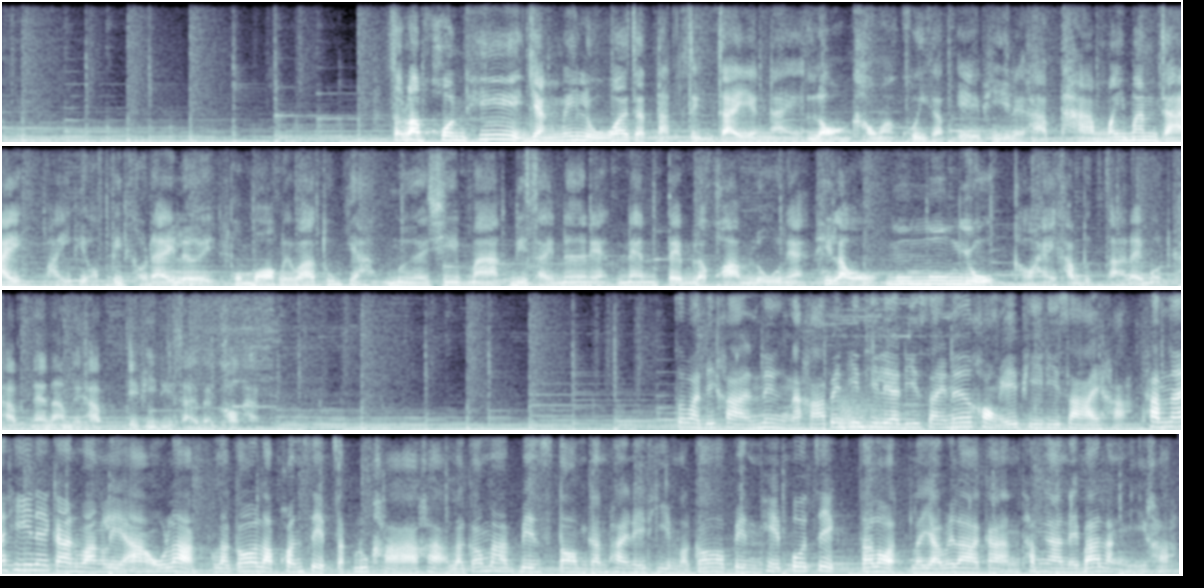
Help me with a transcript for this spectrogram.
สำหรับคนที่ยังไม่รู้ว่าจะตัดสินใจยังไง ลองเข้ามาคุยกับ AP เลยครับ ถ้าไม่มั่นใจไปที่ออฟฟิศเขาได้เลย ผมบอกเลยว่าทุกอย่างมืออาชีพมากดีไซเนอร์เนี่ยแน่นเต็มแล้วความรู้เนี่ยที่เรางงงอยู่เขาให้คำปรึกษาได้หมดครับ แนะนำเลยครับ AP Design Bangkok ครับ สวัสดีค่ะหนึ่งนะคะ เป็น Interior Designer ของ AP Design ค่ะทำหน้าที่ในการวาง Layout หลัก แล้วก็รับคอนเซปต์จากลูกค้าค่ะ แล้วก็มา brainstorm กันภายในทีม แล้วก็เป็น Head Project ตลอดระยะเวลาการทำงานในบ้านหลังนี้ค่ะ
